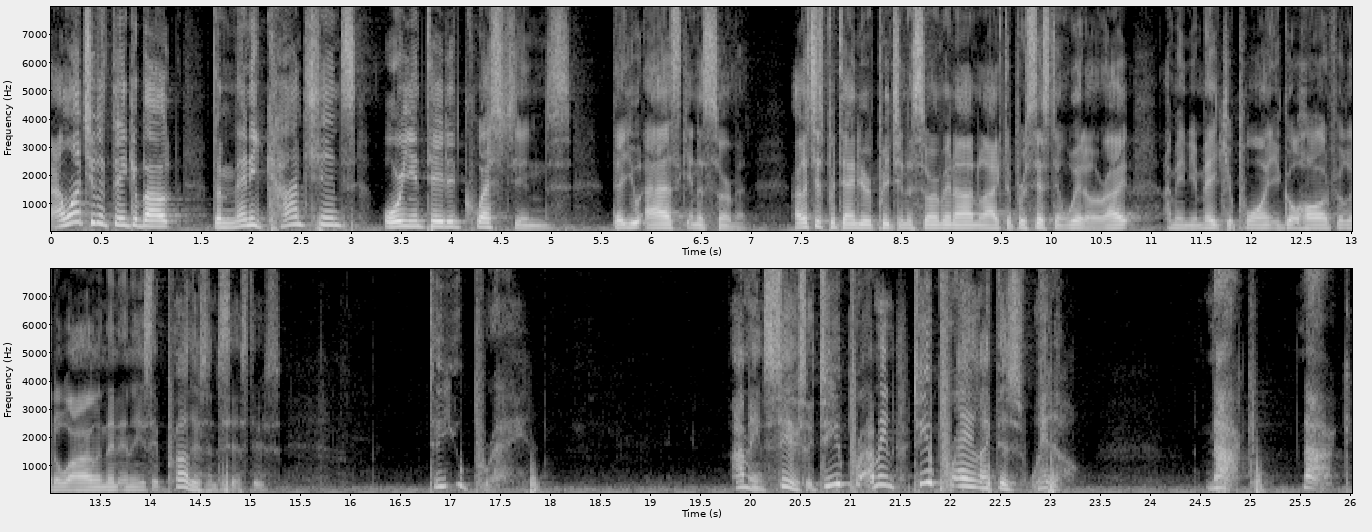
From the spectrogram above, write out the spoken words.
I want you to think about the many conscience orientated questions that you ask in a sermon. Let's just pretend you're preaching a sermon on like the persistent widow, right? I mean, you make your point, you go hard for a little while, and then, and then you say, Brothers and sisters, do you pray? I mean, seriously, do you pray? I mean, do you pray like this widow? Knock, knock,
